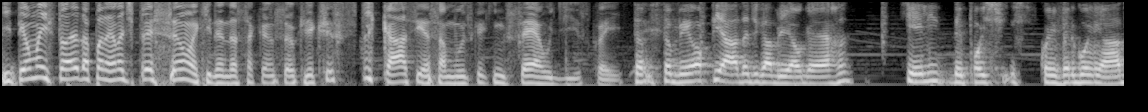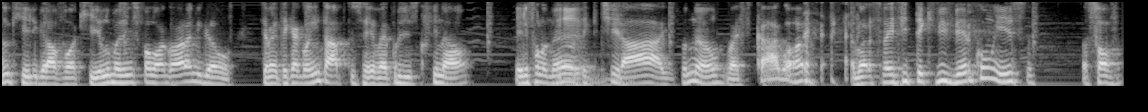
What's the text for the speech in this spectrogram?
E tem uma história da panela de pressão aqui dentro dessa canção. Eu queria que vocês explicassem essa música que encerra o disco aí. Também é uma piada de Gabriel Guerra, que ele depois ficou envergonhado que ele gravou aquilo, mas a gente falou, agora, amigão, você vai ter que aguentar, porque isso aí vai pro disco final. Ele falou, não, é. tem que tirar. Ele falou, não, vai ficar agora. Agora você vai ter que viver com isso. A sua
